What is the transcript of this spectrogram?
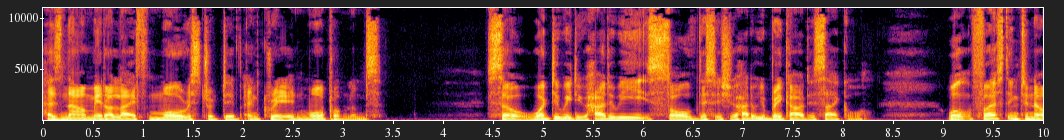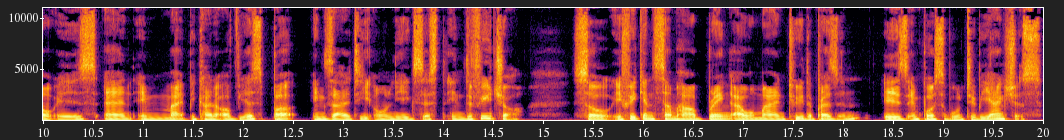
has now made our life more restrictive and created more problems. So what do we do? How do we solve this issue? How do we break out this cycle? Well, first thing to know is, and it might be kind of obvious, but anxiety only exists in the future. So if we can somehow bring our mind to the present, it is impossible to be anxious.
